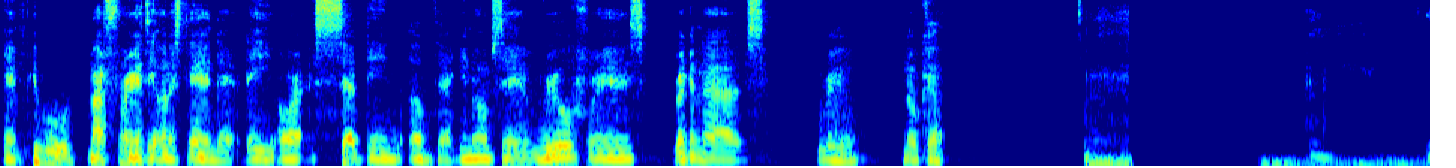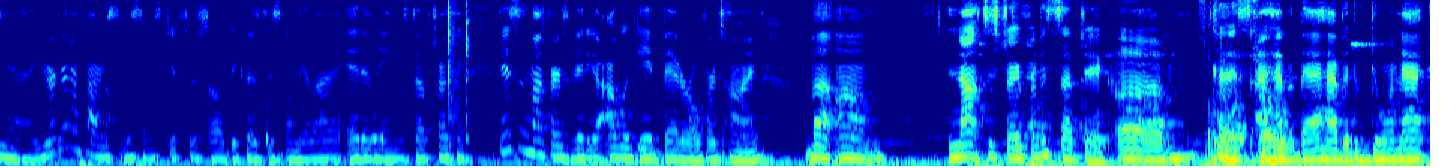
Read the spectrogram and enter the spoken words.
And people, my friends, they understand that. They are accepting of that. You know what I'm saying? Real friends recognize real. No cap. Yeah, you're gonna probably see some skips or so because there's gonna be a lot of editing and stuff. Trust me, this is my first video. I will get better over time. But um not to stray from the subject, um, because I have a bad habit of doing that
